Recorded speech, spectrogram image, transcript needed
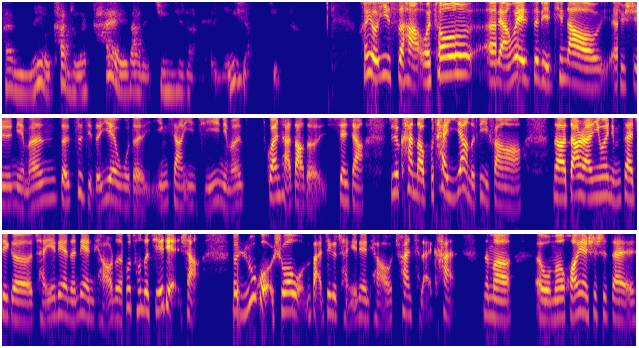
还没有看出来太大的经济上的影响。很有意思哈，我从呃两位这里听到，就是你们的自己的业务的影响，以及你们观察到的现象，就是看到不太一样的地方啊。那当然，因为你们在这个产业链的链条的不同的节点上，那如果说我们把这个产业链条串起来看，那么呃，我们黄院士是在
